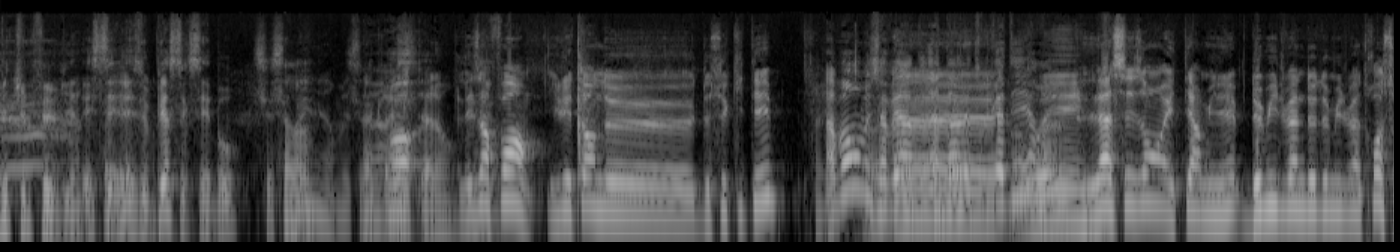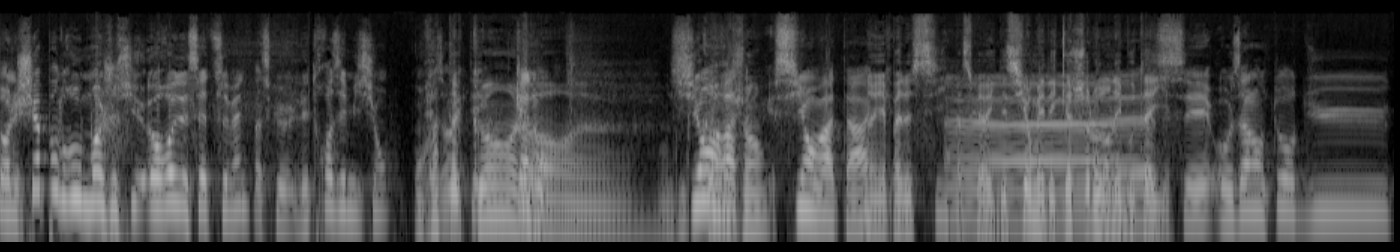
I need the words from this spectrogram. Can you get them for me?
mais tu le fais bien. Et, le pire, c'est que c'est beau. C'est ça, Ouais, hein non, mais C'est Bon, talent. Les enfants, il est temps de, de se quitter. Ah bon, mais j'avais un, un dernier truc à dire. oui. La saison est terminée, 2022-2023. Sur les chapeaux de roue, moi je suis heureux de cette semaine parce que les trois émissions, On rattaque quand alors euh, On dit Si quand, on, rattaque, Jean si on rattaque, Non, il n'y a pas de si, parce qu'avec des si, on met des cachalots dans les euh, bouteilles. C'est aux alentours du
